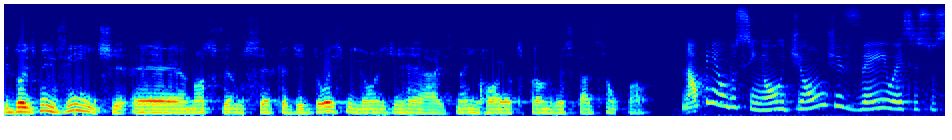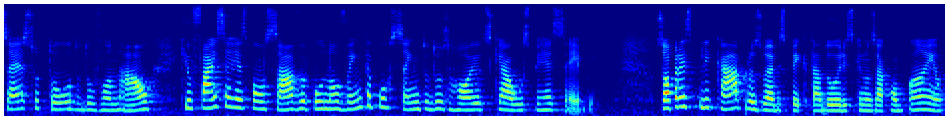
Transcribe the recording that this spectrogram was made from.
Em 2020, é, nós tivemos cerca de 2 milhões de reais né, em royalties para a Universidade de São Paulo. Na opinião do senhor, de onde veio esse sucesso todo do Vonal que o faz ser responsável por 90% dos royalties que a USP recebe? Só para explicar para os web espectadores que nos acompanham,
